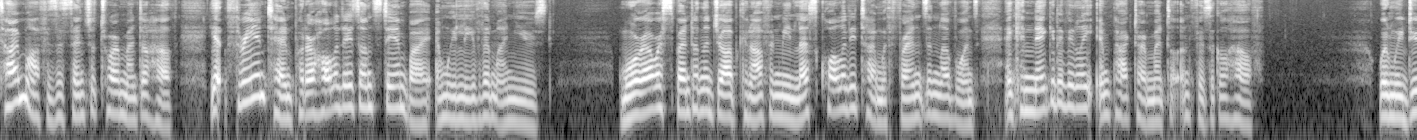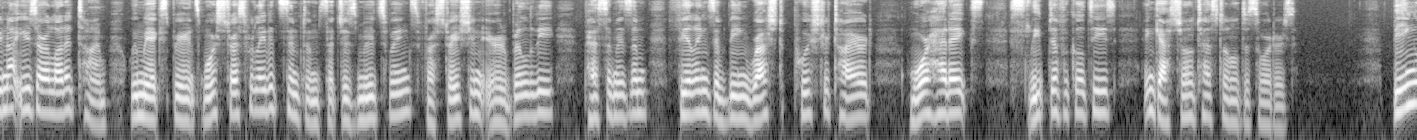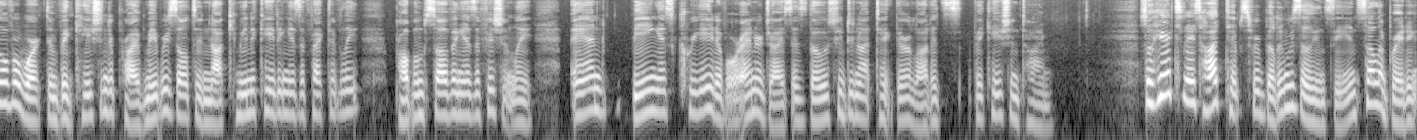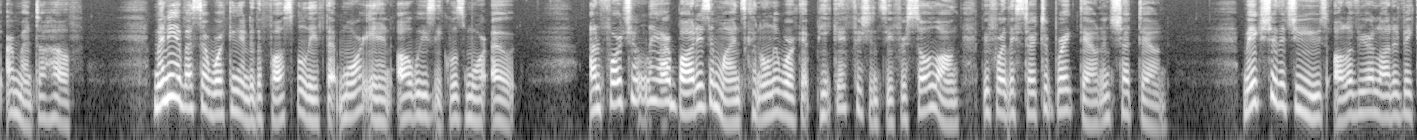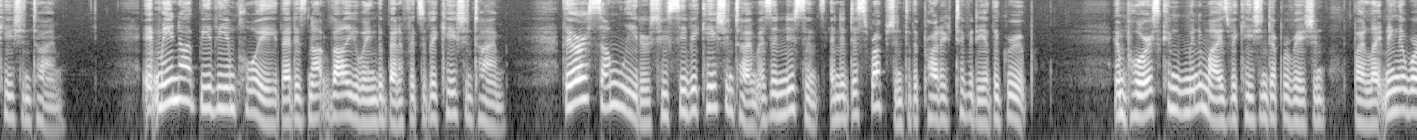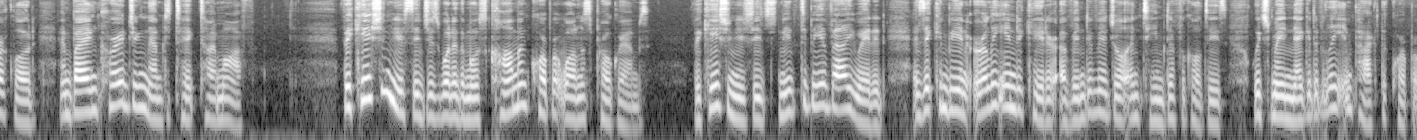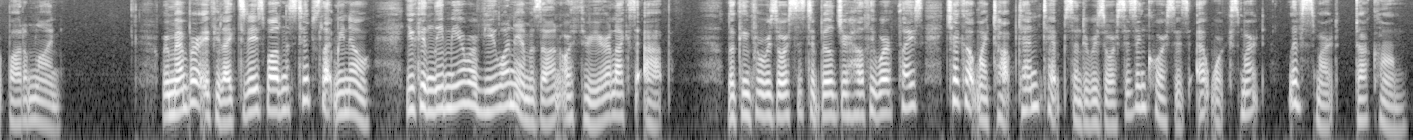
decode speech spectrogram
Time off is essential to our mental health, yet 3 in 10 put our holidays on standby and we leave them unused. More hours spent on the job can often mean less quality time with friends and loved ones and can negatively impact our mental and physical health. When we do not use our allotted time, we may experience more stress related symptoms such as mood swings, frustration, irritability, pessimism, feelings of being rushed, pushed, or tired, more headaches, sleep difficulties, and gastrointestinal disorders. Being overworked and vacation deprived may result in not communicating as effectively, problem solving as efficiently, and being as creative or energized as those who do not take their allotted vacation time. So, here are today's hot tips for building resiliency and celebrating our mental health. Many of us are working under the false belief that more in always equals more out. Unfortunately, our bodies and minds can only work at peak efficiency for so long before they start to break down and shut down. Make sure that you use all of your allotted vacation time. It may not be the employee that is not valuing the benefits of vacation time. There are some leaders who see vacation time as a nuisance and a disruption to the productivity of the group. Employers can minimize vacation deprivation by lightening their workload and by encouraging them to take time off. Vacation usage is one of the most common corporate wellness programs. Vacation usage needs to be evaluated as it can be an early indicator of individual and team difficulties, which may negatively impact the corporate bottom line. Remember, if you like today's wellness tips, let me know. You can leave me a review on Amazon or through your Alexa app. Looking for resources to build your healthy workplace? Check out my top 10 tips under resources and courses at WorkSmartLivesmart.com.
